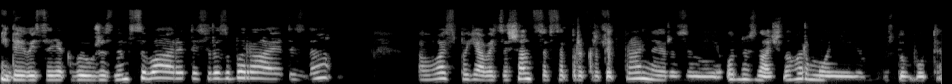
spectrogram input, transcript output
і дивиться, як ви вже з ним сваритесь, розбираєтесь, да? а у вас появиться шанс це все прекратити. Правильно я розумію? Однозначно, гармонію здобути.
